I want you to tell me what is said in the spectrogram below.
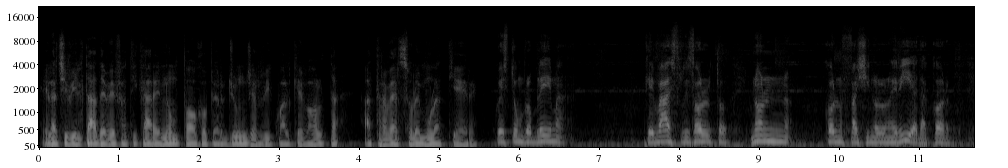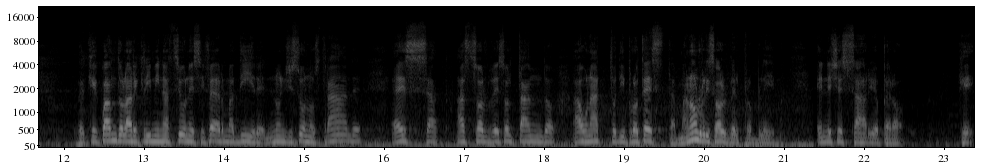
e la civiltà deve faticare non poco per giungervi qualche volta attraverso le mulattiere. Questo è un problema che va risolto non con faciloneria, d'accordo, perché quando la recriminazione si ferma a dire non ci sono strade, essa assolve soltanto a un atto di protesta, ma non risolve il problema. È necessario però che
